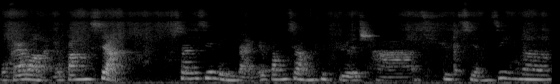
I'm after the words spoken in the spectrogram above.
我该往哪个方向，身心灵哪个方向去觉察、去前进呢？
